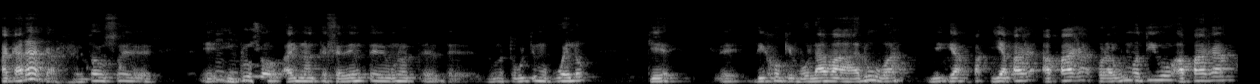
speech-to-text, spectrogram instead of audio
a Caracas. Entonces, eh, incluso hay un antecedente de uno de, nuestros últimos vuelos que eh, dijo que volaba a Aruba y, apaga, apaga, por algún motivo, apaga,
